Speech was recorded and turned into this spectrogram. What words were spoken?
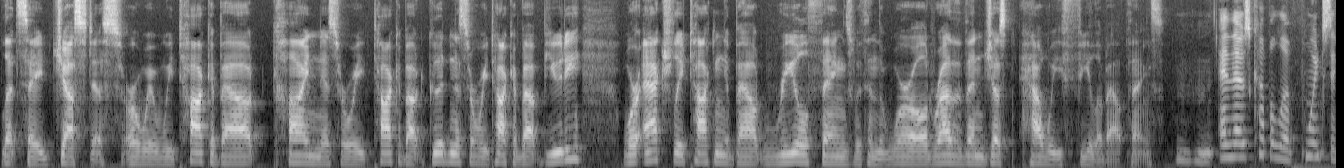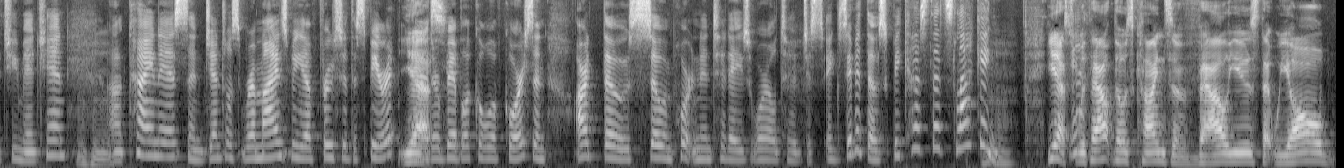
let's say justice or when we talk about kindness or we talk about goodness or we talk about beauty we're actually talking about real things within the world rather than just how we feel about things. Mm-hmm. And those couple of points that you mentioned, mm-hmm. uh, kindness and gentleness, reminds me of fruits of the Spirit yes. that are biblical, of course. And aren't those so important in today's world to just exhibit those because that's lacking? Mm-hmm. Yes, yeah. without those kinds of values that we all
